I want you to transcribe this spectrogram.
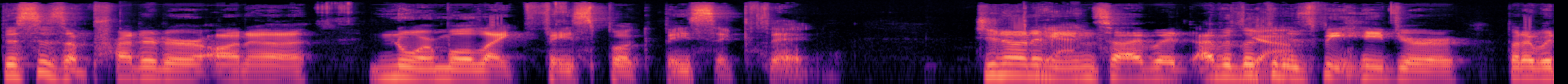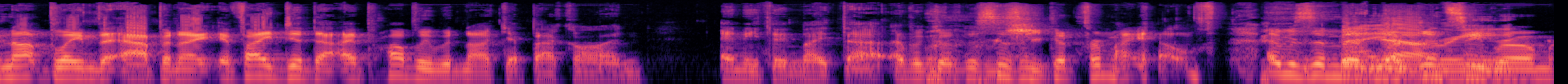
this is a predator on a normal like Facebook basic thing. Do you know what I Yeah. mean? So I would I would look at his behavior, but I would not blame the app. And I if I did that, I probably would not get back on anything like that. I would go, this isn't good for my health. I was in the I emergency agree. room.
